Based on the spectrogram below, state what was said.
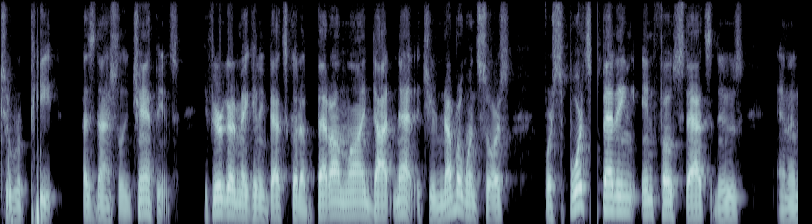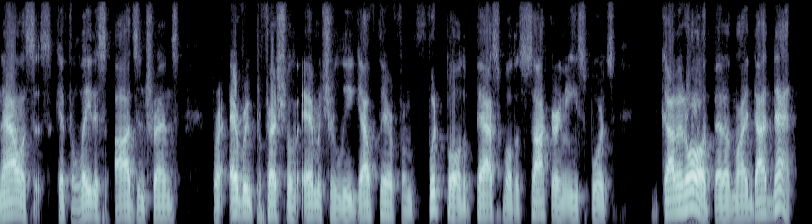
to repeat as National League champions. If you're going to make any bets, go to betonline.net. It's your number one source for sports betting info, stats, news, and analysis. Get the latest odds and trends for every professional and amateur league out there, from football to basketball to soccer and esports. We've got it all at betonline.net.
